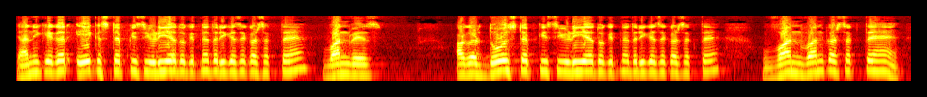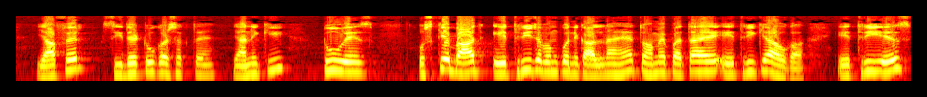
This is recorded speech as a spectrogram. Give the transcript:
यानी कि अगर एक स्टेप की सीढ़ी है तो कितने तरीके से कर सकते हैं? वन वेज अगर दो स्टेप की सीढ़ी है तो कितने तरीके से कर सकते हैं? वन वन कर सकते हैं या फिर सीधे टू कर सकते हैं। यानी कि टू वेज उसके बाद ए थ्री जब हमको निकालना है तो हमें पता है ए थ्री क्या होगा। A three is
